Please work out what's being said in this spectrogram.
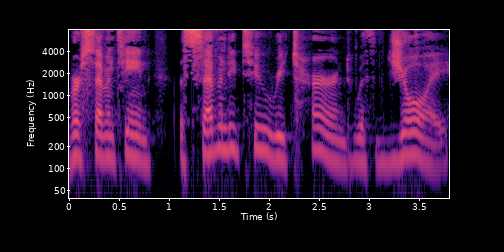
Verse 17 The 72 returned with joy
